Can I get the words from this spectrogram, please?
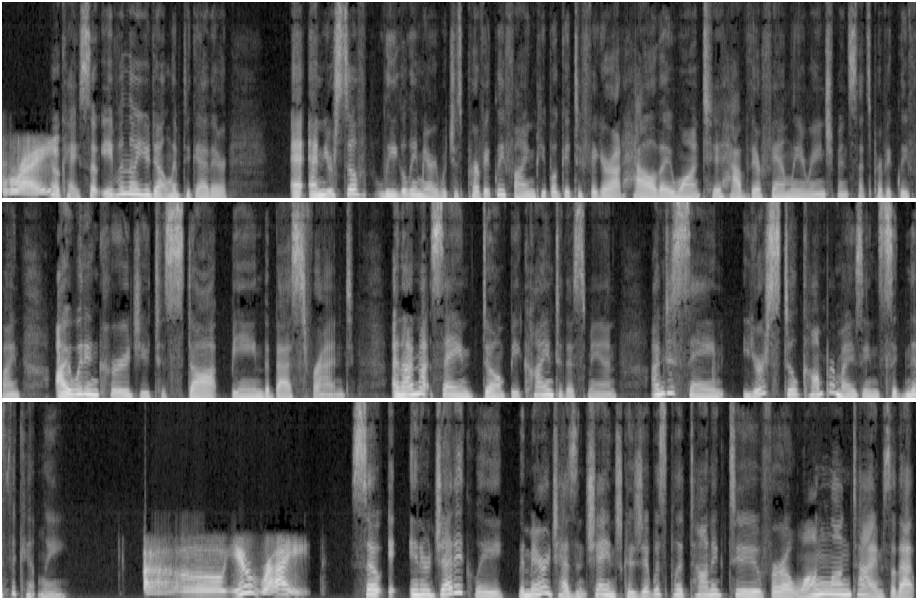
right. Okay, so even though you don't live together and you're still legally married, which is perfectly fine, people get to figure out how they want to have their family arrangements. That's perfectly fine. I would encourage you to stop being the best friend. And I'm not saying don't be kind to this man, I'm just saying you're still compromising significantly. Oh, you're right. So energetically, the marriage hasn't changed because it was platonic to for a long, long time. So that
